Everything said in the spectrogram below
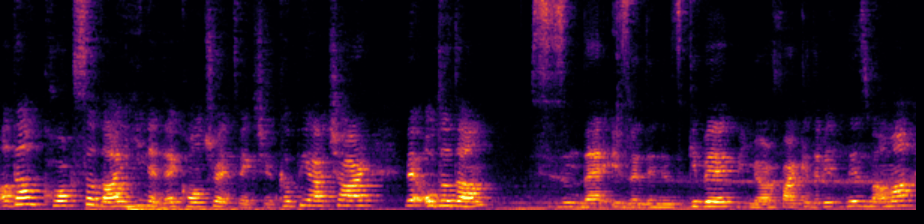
Adam korksa da yine de kontrol etmek için kapıyı açar ve odadan sizin de izlediğiniz gibi bilmiyorum fark edebildiniz mi ama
